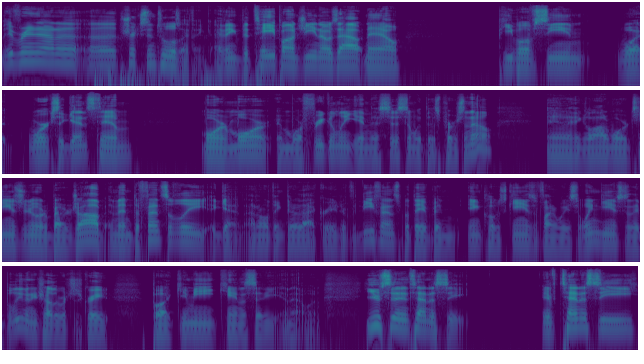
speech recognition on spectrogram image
they've ran out of uh, tricks and tools. I think. I think the tape on Geno's out now. People have seen what works against him more and more and more frequently in this system with this personnel. And I think a lot of more teams are doing a better job. And then defensively, again, I don't think they're that great of a defense, but they've been in close games and finding ways to win games because they believe in each other, which is great. But give me Kansas City in that one. Houston and Tennessee. If Tennessee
